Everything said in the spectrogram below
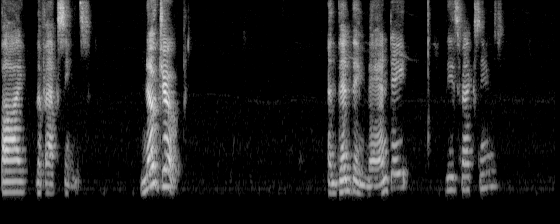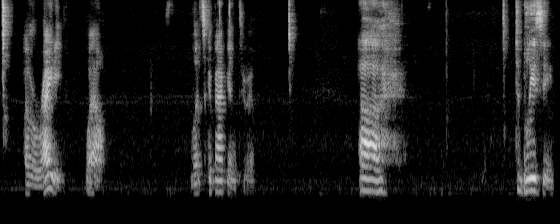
by the vaccines. No joke. And then they mandate these vaccines? Alrighty, well, let's get back into it. Uh, Tbilisi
